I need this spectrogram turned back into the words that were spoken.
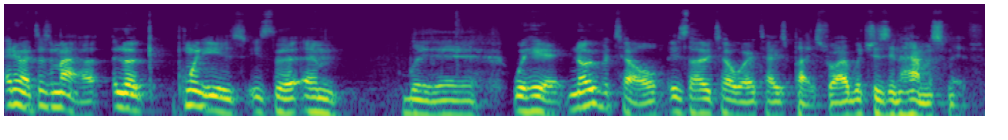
Anyway, it doesn't matter. Look, point is, is that um, We're here. we're here. Novotel is the hotel where it takes place, right? Which is in Hammersmith.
